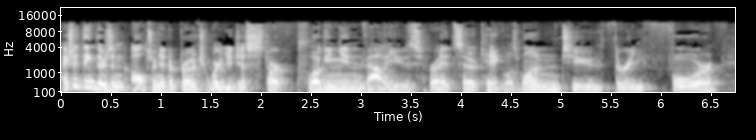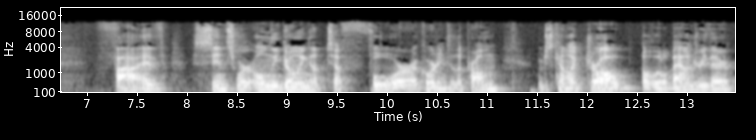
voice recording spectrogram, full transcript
I actually think there's an alternate approach where you just start plugging in values, right? So k equals 1, 2, 3, 4, 5. Since we're only going up to 4 according to the problem, we just kind of like draw a little boundary there.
